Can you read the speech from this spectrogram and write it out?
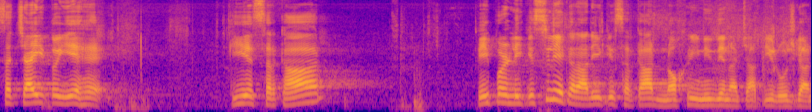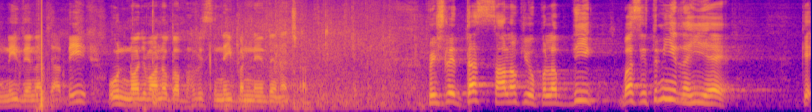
सच्चाई तो ये है कि ये सरकार पेपर लीक इसलिए करा रही है कि सरकार नौकरी नहीं देना चाहती, रोज़गार नहीं देना चाहती, उन नौजवानों का भविष्य नहीं बनने देना चाहती। पिछले दस सालों की उपलब्धि बस इतनी रही है कि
